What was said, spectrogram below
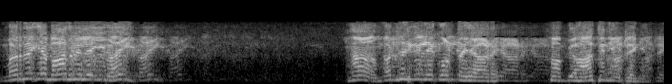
مرنے کے بعد ملے گی بھائی۔ ہاں مرنے کے لیے کون تیار ہے؟ ہاں ہاتھ ہی نہیں اٹھے گی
